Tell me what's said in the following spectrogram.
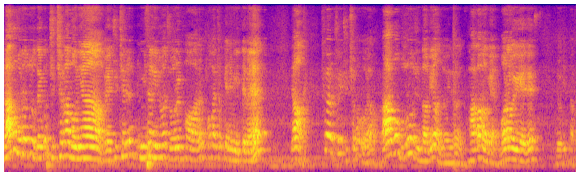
라고 물어줘도 되고 주체가 뭐냐? 왜 주체는 의미상의조와 주어를 포함하는 포괄적 개념이기 때문에 야, 12의 주체가 뭐야? 라고 물어준다면 너희는 과감하게 뭐라고 얘기해야 돼? 여기 있다고.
